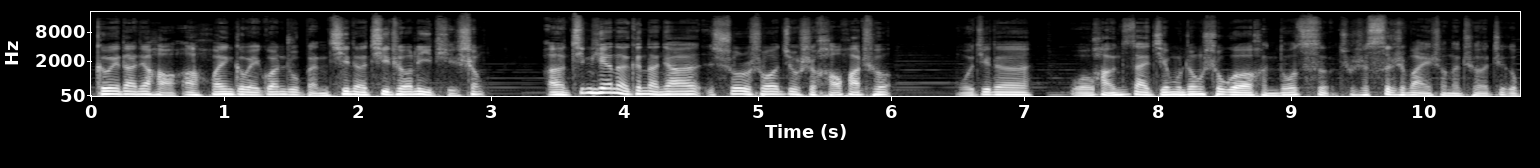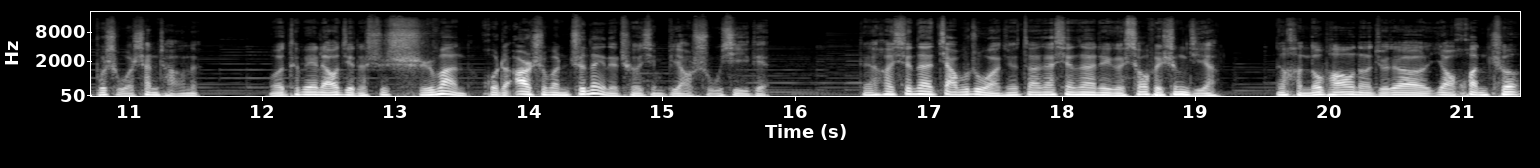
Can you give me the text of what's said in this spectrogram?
各位大家好啊，欢迎各位关注本期的汽车立体声。呃，今天呢跟大家说了说就是豪华车。我记得我好像在节目中说过很多次，就是四十万以上的车，这个不是我擅长的。我特别了解的是十万或者二十万之内的车型比较熟悉一点。然后现在架不住啊，就大家现在这个消费升级啊，那很多朋友呢觉得要换车，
